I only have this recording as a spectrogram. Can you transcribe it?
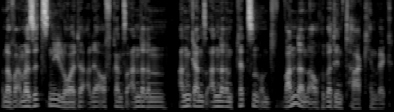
Und auf einmal sitzen die Leute alle auf ganz anderen, an ganz anderen Plätzen und wandern auch über den Tag hinweg.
